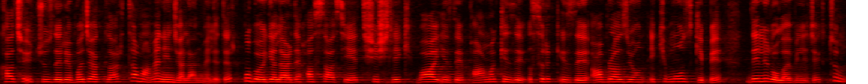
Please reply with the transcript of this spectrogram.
kalça iç yüzleri, bacaklar tamamen incelenmelidir. Bu bölgelerde hassasiyet, şişlik, bağ izi, parmak izi, ısırık izi, abrazyon, ekimoz gibi delil olabilecek tüm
